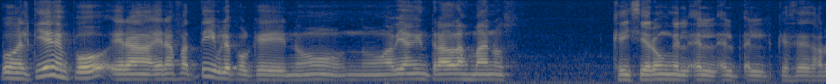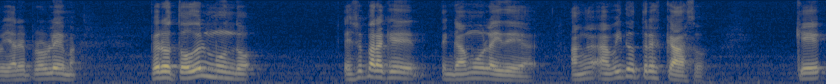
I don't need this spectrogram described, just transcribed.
con el tiempo, era, era factible porque no, habían entrado las manos que hicieron el, que se desarrollara el problema. Pero todo el mundo, eso es para que tengamos la idea, han ha habido tres casos que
